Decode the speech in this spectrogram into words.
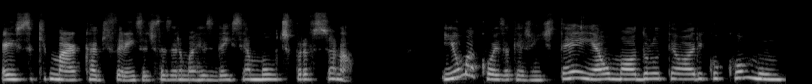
É isso que marca a diferença de fazer uma residência multiprofissional. E uma coisa que a gente tem é o módulo teórico comum.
